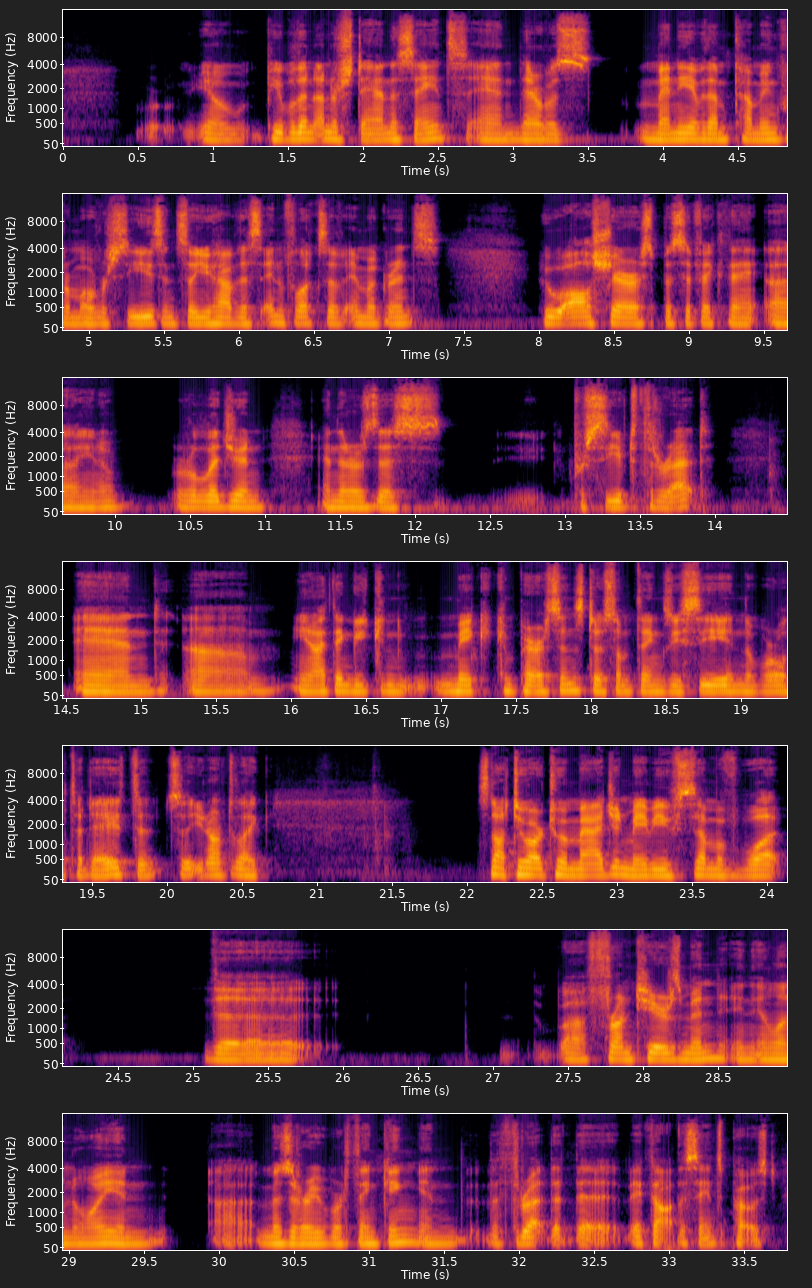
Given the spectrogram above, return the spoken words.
you know people didn't understand the saints, and there was many of them coming from overseas, and so you have this influx of immigrants who all share a specific thing, uh, you know, religion, and there's this perceived threat. And um, you know, I think you can make comparisons to some things you see in the world today, to, so you don't have to like. It's not too hard to imagine maybe some of what the uh, frontiersmen in Illinois and uh, Missouri were thinking and the threat that the, they thought the Saints posed.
